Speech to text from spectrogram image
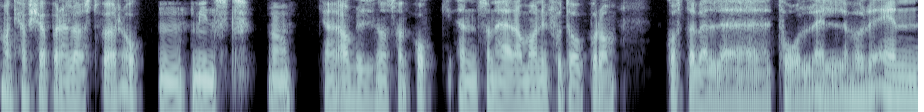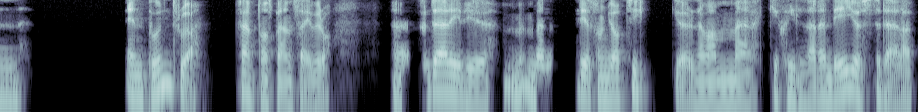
Man kan köpa den löst för. Och, mm, minst. Ja. ja, precis. Något sånt. Och en sån här, om man nu får tag på dem, kostar väl 12 eller vad det en, en pund tror jag. 15 spänn säger vi då. Så där är det ju, men det som jag tycker böcker när man märker skillnaden, det är just det där att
